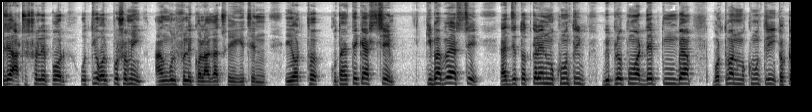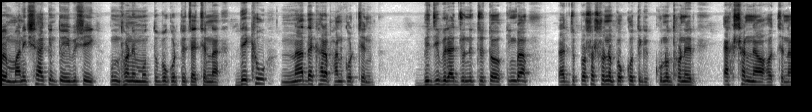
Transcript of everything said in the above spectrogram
দু হাজার আঠারো সালের পর অতি অল্প সময় আঙ্গুল ফুলে কলা গাছ হয়ে গেছেন। এই অর্থ কোথায় থেকে আসছে? কীভাবে আসছে? রাজ্যের তৎকালীন মুখ্যমন্ত্রী বিপ্লব কুমার দেব কিংবা বর্তমান মুখ্যমন্ত্রী ডক্টর মানিক শাহ কিন্তু এই বিষয়ে কোনো ধরনের মন্তব্য করতে চাইছেন না। দেখেও না দেখার ভান করছেন বিজেপি রাজ্য নেতৃত্ব কিংবা রাজ্য প্রশাসনের পক্ষ থেকে কোনো ধরনের অ্যাকশান নেওয়া হচ্ছে না।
